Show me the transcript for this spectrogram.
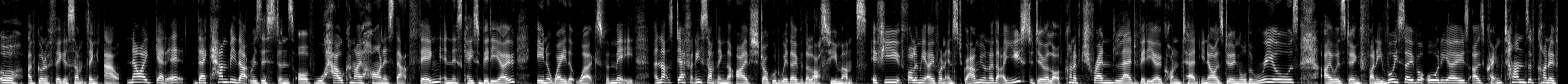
oh, I've got to figure something out. Now I get it. There can be that resistance of, well, how can I harness that thing, in this case, video, in a way that works for me? And that's definitely something that I've struggled with over the last few months. If you follow me over on Instagram, you'll know that I used to do a lot of kind of trend led video content content. You know, I was doing all the reels, I was doing funny voiceover audios, I was creating tons of kind of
